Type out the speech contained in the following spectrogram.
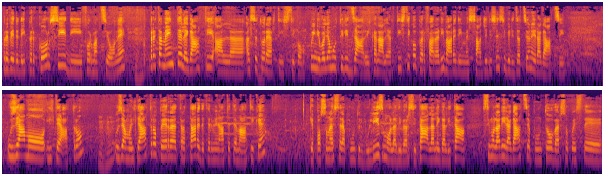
prevede dei percorsi di formazione mhm. prettamente legati al, al, settore artistico, quindi vogliamo utilizzare il canale artistico per far arrivare dei messaggi di sensibilizzazione ai ragazzi. Usiamo il teatro, uh-huh. usiamo il teatro per trattare determinate tematiche che possono essere appunto il bullismo, la diversità, la legalità, stimolare i ragazzi appunto verso queste,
